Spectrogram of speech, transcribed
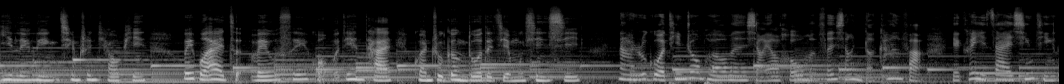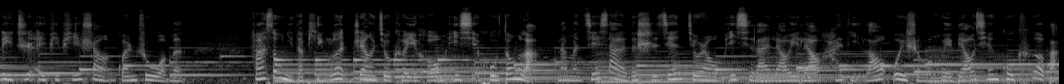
一零零青春调频，微博 @VOC 广播电台，关注更多的节目信息。那如果听众朋友们想要和我们分享你的看法，也可以在蜻蜓荔枝 APP 上关注我们。发送你的评论，这样就可以和我们一起互动了。那么接下来的时间，就让我们一起来聊一聊海底捞为什么会标签顾客吧。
